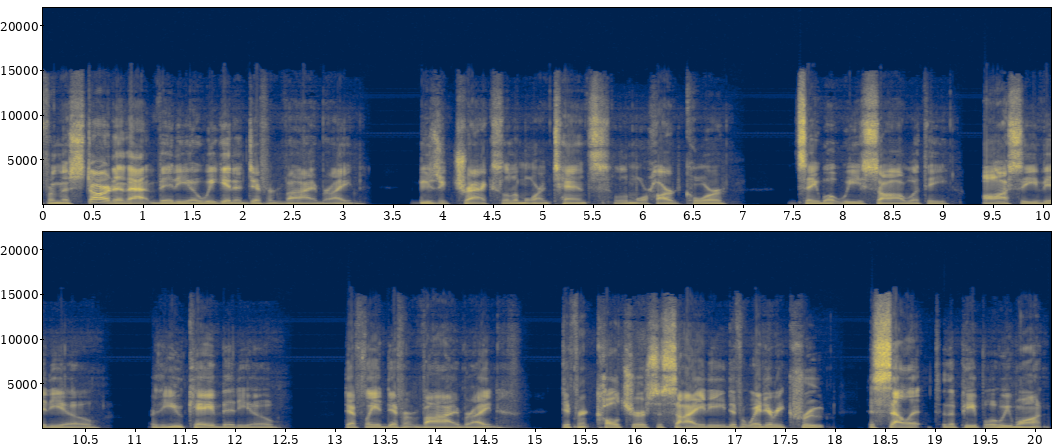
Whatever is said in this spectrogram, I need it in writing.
from the start of that video, we get a different vibe, right? Music tracks a little more intense, a little more hardcore. Say what we saw with the Aussie video or the UK video. Definitely a different vibe, right? Different culture, society, different way to recruit, to sell it to the people we want.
